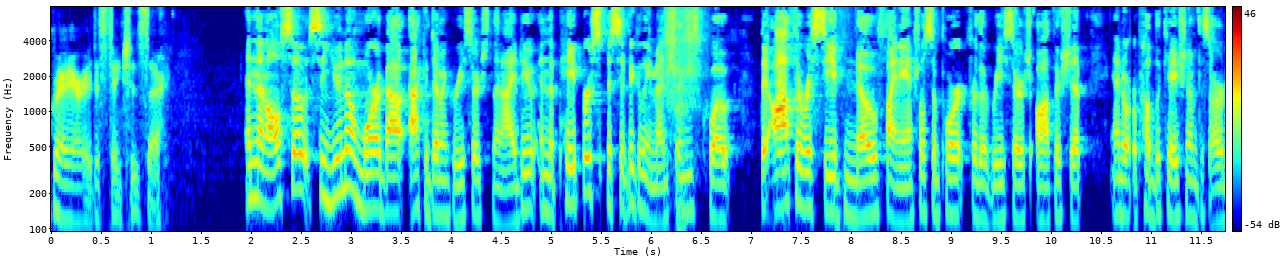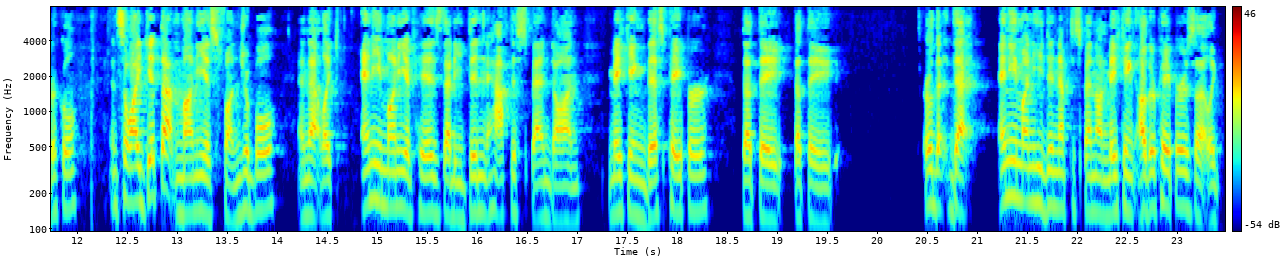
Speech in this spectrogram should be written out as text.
gray area distinctions there. And then also, so you know more about academic research than I do, and the paper specifically mentions quote the author received no financial support for the research, authorship, and or publication of this article. And so I get that money is fungible and that like any money of his that he didn't have to spend on making this paper that they that they or that, that any money he didn't have to spend on making other papers that like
